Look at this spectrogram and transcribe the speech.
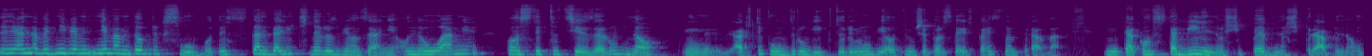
ja nawet nie wiem, nie mam dobrych słów, bo to jest skandaliczne rozwiązanie. Ono łamie konstytucję, zarówno y, artykuł drugi, który mówi o tym, że Polska jest państwem prawa, taką stabilność i pewność prawną,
